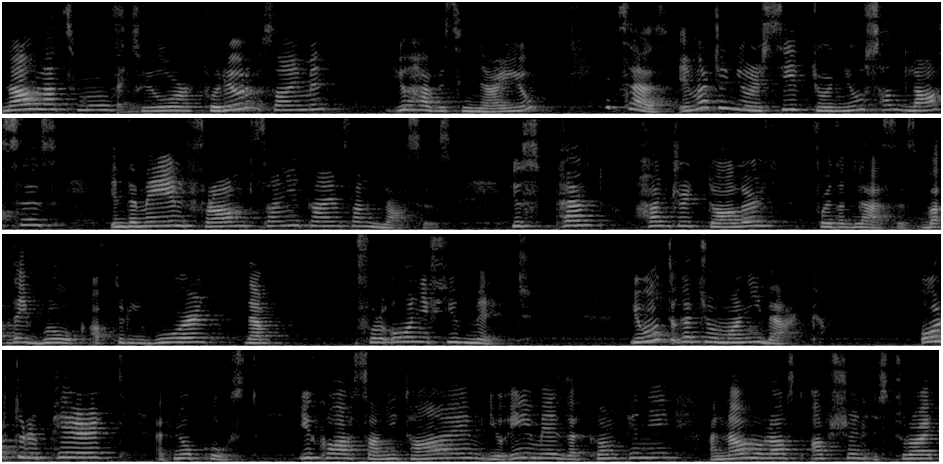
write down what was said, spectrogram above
Now let's move to your, for your assignment, you have a scenario. It says, imagine you received your new sunglasses in the mail from Sunnytime Sunglasses. You spent $100 for the glasses, but they broke after you wore them for only a few minutes. You want to get your money back or to repair it at no cost. You call Sunnytime, you email the company, and your last option is to write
